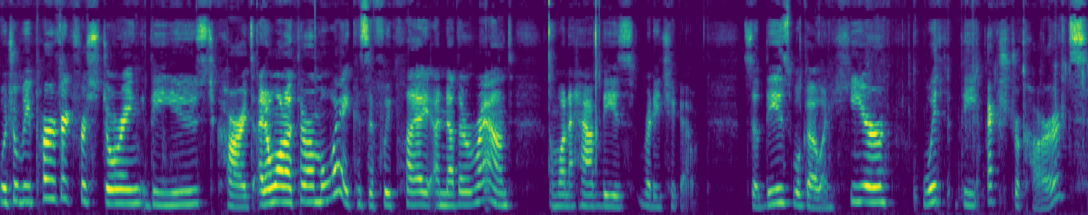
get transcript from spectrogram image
which will be perfect for storing the used cards. I don't want to throw them away because if we play another round, I want to have these ready to go. So these will go in here with the extra cards.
